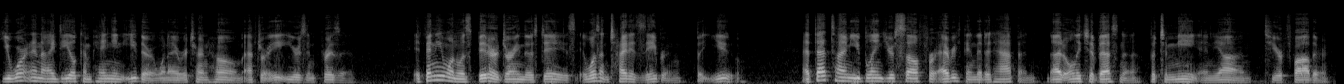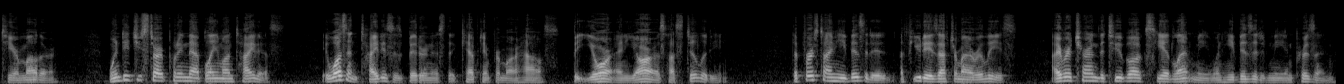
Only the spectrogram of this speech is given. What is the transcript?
You weren't an ideal companion either when I returned home after eight years in prison. If anyone was bitter during those days, it wasn't Titus Zabron, but you. At that time you blamed yourself for everything that had happened, not only to Vesna, but to me and Jan, to your father, to your mother. When did you start putting that blame on Titus? It wasn't Titus's bitterness that kept him from our house, but your and Yara's hostility. The first time he visited, a few days after my release, I returned the two books he had lent me when he visited me in prison.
